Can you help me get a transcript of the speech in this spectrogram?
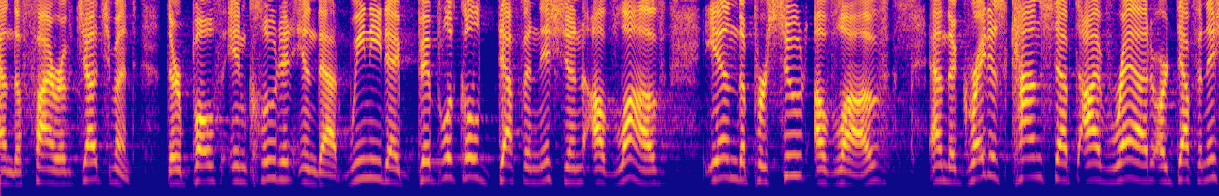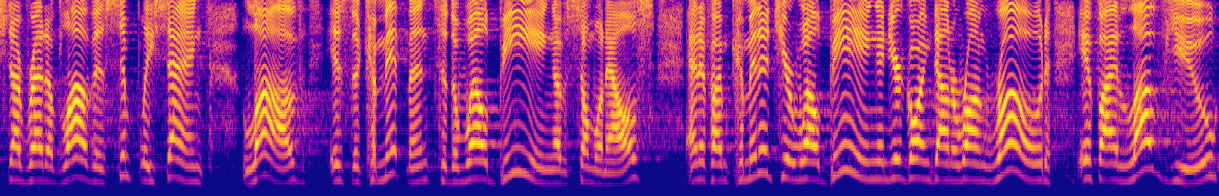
and the fire of judgment. They're both included in that. We need a biblical definition of love in the pursuit of love. And the greatest concept I've read or definition I've read of love is simply saying love is the commitment to the well being of someone else. And if I'm committed to your well being and you're going down a wrong road, if I love you,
